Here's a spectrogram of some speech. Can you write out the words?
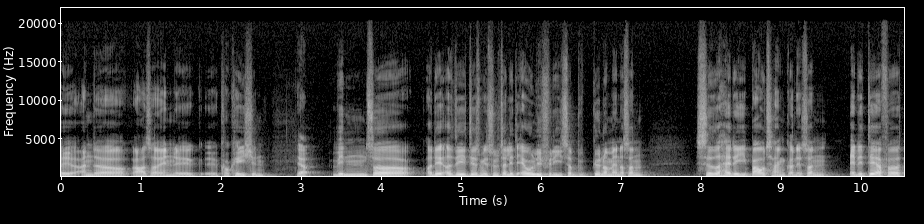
øh, andre racer end øh, øh, Caucasian Ja. vinde. Så, og, det, og det er det, som jeg synes er lidt ærgerligt, fordi så begynder man at sådan sidde og have det i bagtankerne. Sådan, er det derfor,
